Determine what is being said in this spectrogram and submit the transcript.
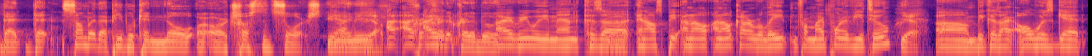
that that somebody that people can know or, or a trusted source. You know what I mean? Yeah. I, I, I- credibility. I agree with you, man. Because uh, and I'll speak and I'll and I'll kind of relate from my point of view too. Yeah. Um, because I always get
